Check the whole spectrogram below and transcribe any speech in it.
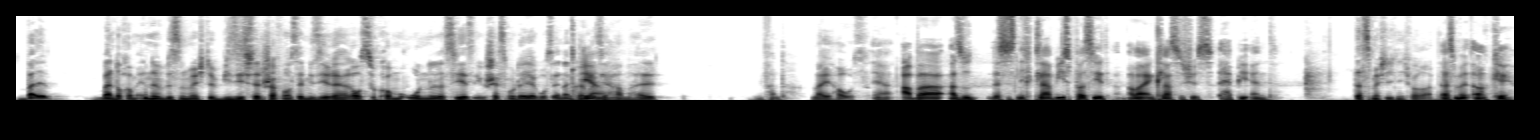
weil man doch am Ende wissen möchte, wie sie es denn schaffen, aus der Misere herauszukommen, ohne dass sie jetzt ihr Geschäftsmodell ja groß ändern können, Ja. weil sie haben halt ein Pfandleihhaus. Ja, aber, also, das ist nicht klar, wie es passiert, aber ein klassisches Happy End. Das möchte ich nicht verraten. Das mit, okay.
